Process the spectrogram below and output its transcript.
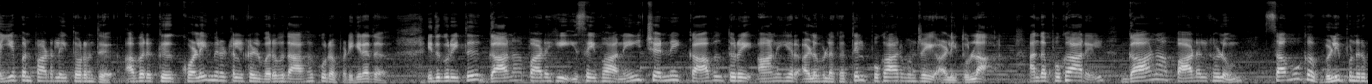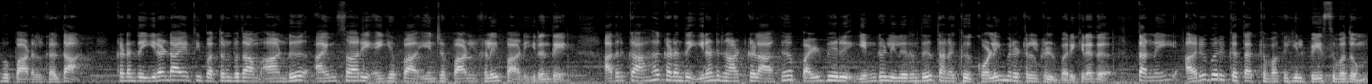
ஐயப்பன் பாடலை தொடர்ந்து அவருக்கு கொலை மிரட்டல்கள் வருவதாக கூறப்படுகிறது. இதுகுறித்து கானா பாடகி இசைவாணி சென்னை காவல்துறை ஆணையர் அலுவலகத்தில் புகார் ஒன்றை அளித்துள்ளார். அந்த புகாரில் கானா பாடல்களும் சமூக விழிப்புணர்வு பாடல்கள்தான். கடந்த இரண்டாயிரத்தி பத்தொன்பதாம் ஆண்டு ஐம்சாரி ஐயப்பா என்ற பாடல்களை பாடியிருந்தேன். அதற்காக கடந்த இரண்டு நாட்களாக பல்வேறு எண்களிலிருந்து தனக்கு கொலை மிரட்டல்கள் வருகிறது. தன்னை அருவருக்கத்தக்க வகையில் பேசுவதும்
